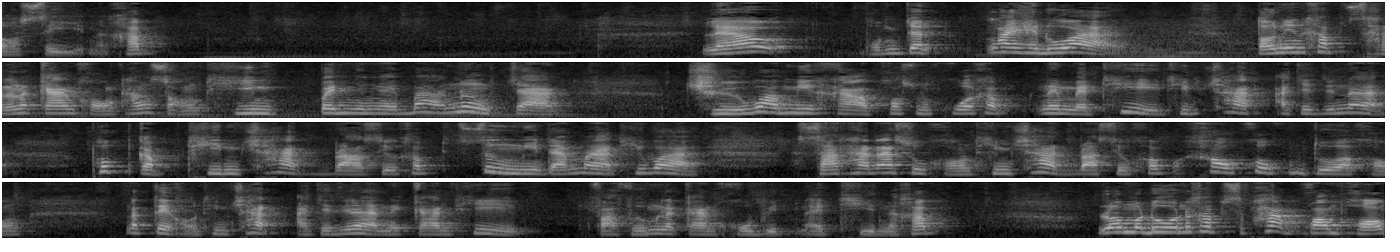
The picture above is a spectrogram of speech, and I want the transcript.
ต่อ4นะครับ แล้วผมจะไล่ให้ดูว่า ตอนนี้นะครับสถานการณ์ของทั้งสองทีมเป็นยังไงบ้างเนื่องจากถือว่ามีข่าวพอสมควรครับในแมตช์ที่ทีมชาติอาร์เจนตินาพบกับทีมชาติบราซิลครับ ซึ่งมีดราม่าที่ว่าสาธารณสุขของทีมชาติบราซิลเข้าเข้าควบคุมตัวของนักเตะของทีมชาติอาร์เจนตินาในการที่ฝ่าฝืนมาตรการโควิด -19 นะครับ เรามาดูนะครับสภาพความพร้อม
